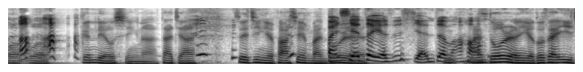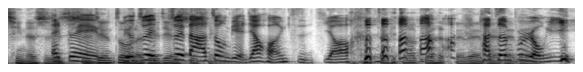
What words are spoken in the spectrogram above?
我 我跟流行了，大家最近也发现蛮多人闲着也是闲着嘛，蛮多人也都在疫情的时哎，对，时间做比如最最大的重点叫黄子佼，对，对 对，他真不容易。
